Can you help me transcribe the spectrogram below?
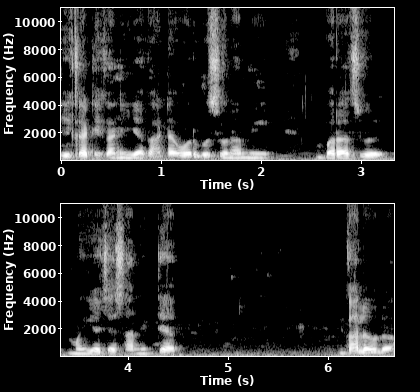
एका ठिकाणी या घाटावर बसून आम्ही बराच वेळ मैयाच्या सानिध्यात घालवला.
